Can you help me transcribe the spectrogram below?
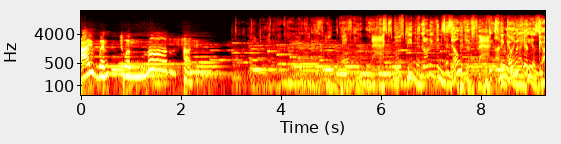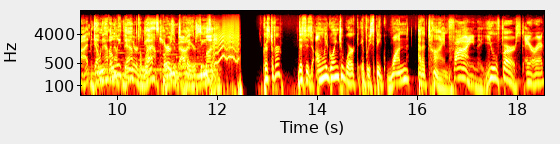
I went to a marvelous party. Facts. Most people don't even know the facts. the They go with their ideas gut, don't and the have only enough thing their to gut last cares about entire is season. money. Christopher, this is only going to work if we speak one at a time. Fine, you first, Eric.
